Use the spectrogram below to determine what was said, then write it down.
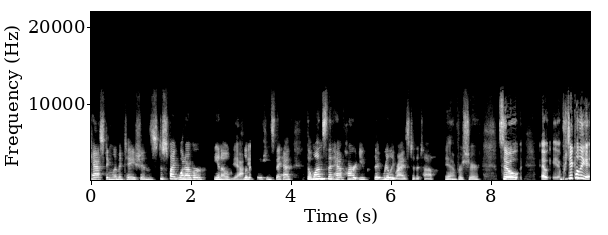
casting limitations despite whatever you know yeah. limitations they have the ones that have heart you that really rise to the top yeah for sure so uh, particularly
